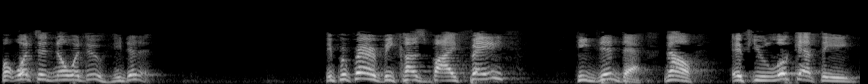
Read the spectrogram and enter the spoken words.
But what did Noah do? He did it. He prepared because by faith, he did that. Now, if you look at the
